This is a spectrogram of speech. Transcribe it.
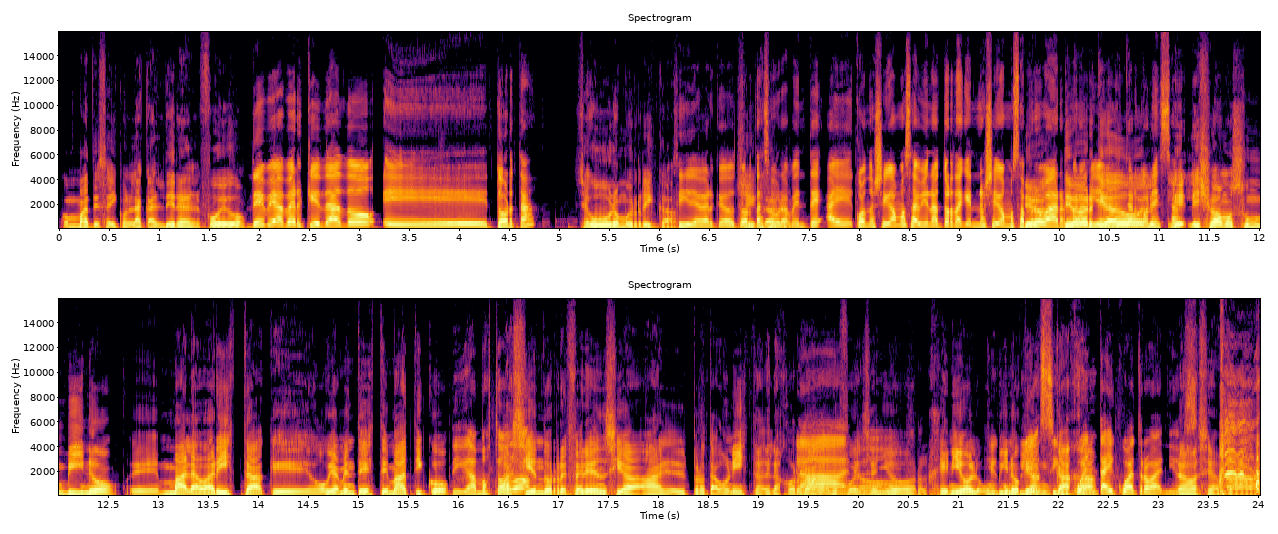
con mates ahí con la caldera en el fuego. Debe haber quedado eh, torta. Seguro, muy rica. Sí, debe haber quedado torta, Sí, claro. seguramente. Eh, cuando llegamos había una torta que no llegamos a Debe, probar. debe para haber quedado. con Le, esa. le- le llevamos un vino eh, malabarista, que obviamente es temático, Digamos todo. haciendo referencia al protagonista de la jornada, que fue el señor Geniol. Un que vino que encaja. 54 años. No sea malo.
